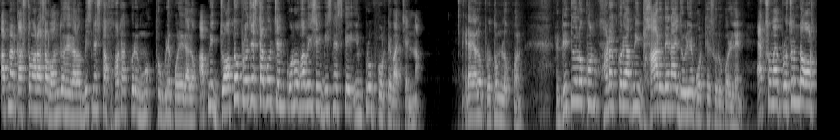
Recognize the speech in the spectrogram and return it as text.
আপনার কাস্টমার আসা বন্ধ হয়ে গেল বিজনেসটা হঠাৎ করে মুখ থুবড়ে পড়ে গেল। আপনি যত প্রচেষ্টা করছেন, কোনোভাবেই সেই বিজনেসকে ইমপ্রুভ করতে পারছেন না। এটা গেল প্রথম লক্ষণ। দ্বিতীয় লক্ষণ, হঠাৎ করে আপনি ধার দেনায় জড়িয়ে পড়তে শুরু করলেন। একসময় প্রচণ্ড অর্থ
